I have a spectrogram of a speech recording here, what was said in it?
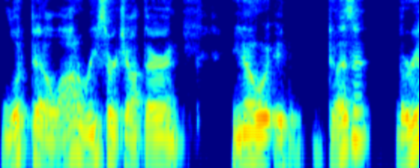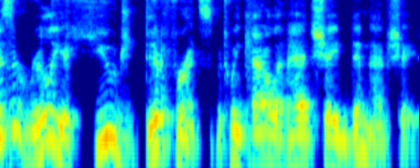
looked at a lot of research out there and you know it doesn't there isn't really a huge difference between cattle that had shade and didn't have shade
